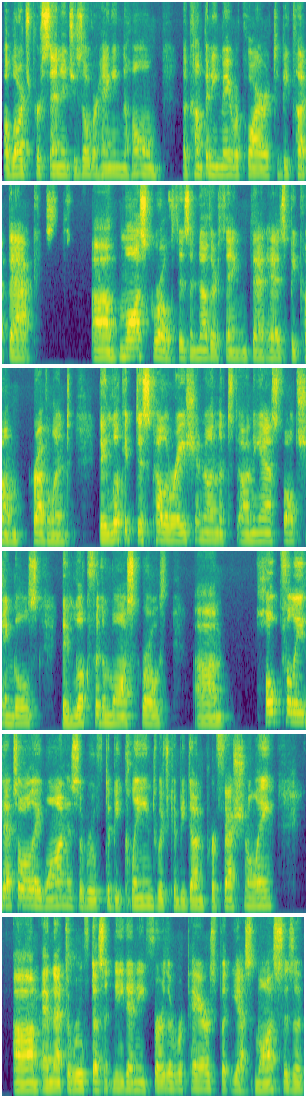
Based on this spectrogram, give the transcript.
a large percentage is overhanging the home, a company may require it to be cut back. Uh, moss growth is another thing that has become prevalent. They look at discoloration on the on the asphalt shingles. They look for the moss growth. Um, hopefully, that's all they want is the roof to be cleaned, which can be done professionally, um, and that the roof doesn't need any further repairs. But yes, moss is a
